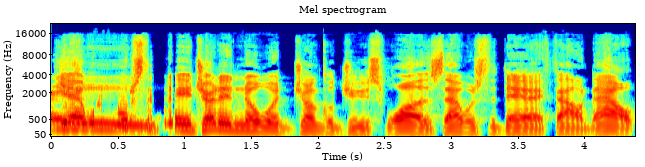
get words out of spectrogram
Yeah, when I was Hey. that age, I didn't know what jungle juice was. That was the day I found out.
